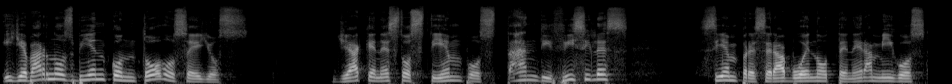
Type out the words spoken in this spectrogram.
y llevarnos bien con todos ellos, ya que en estos tiempos tan difíciles siempre será bueno tener amigos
